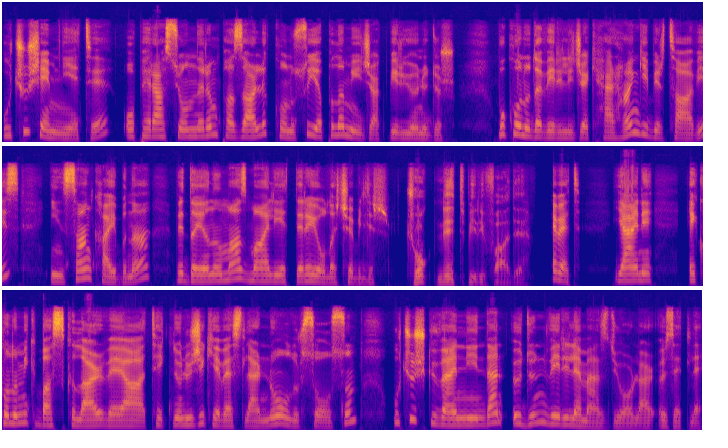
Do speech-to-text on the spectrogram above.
Uçuş emniyeti, operasyonların pazarlık konusu yapılamayacak bir yönüdür. Bu konuda verilecek herhangi bir taviz, insan kaybına ve dayanılmaz maliyetlere yol açabilir. Çok net bir ifade. Evet, yani ekonomik baskılar veya teknolojik hevesler ne olursa olsun uçuş güvenliğinden ödün verilemez diyorlar özetle.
